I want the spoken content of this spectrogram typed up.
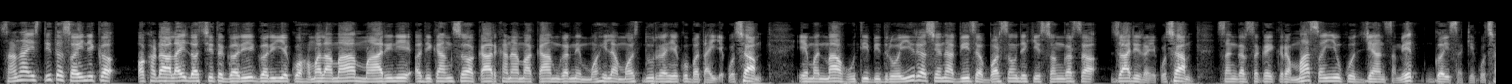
साना स्थित सैनिक अखडालाई लक्षित गरी गरिएको हमलामा मारिने अधिकांश कारखानामा काम गर्ने महिला मजदूर रहेको बताइएको छ। यमनमा हुती विद्रोही र सेनाबीच वर्षौंदेखि संघर्ष जारी रहेको छ। संघर्षकै क्रममा संयौंको ज्यान समेत गइसकेको छ।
